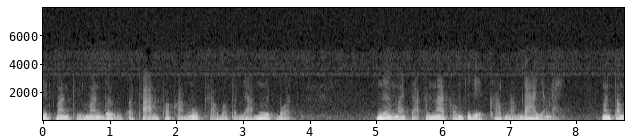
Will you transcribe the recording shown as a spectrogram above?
ยึดมั่นถือมั่นด้วยอุปทาน เพราะความงูเขลาบปัญญามืดบอด เนื่องมาจากอำนาจของกิเลสครอบงำได้อย่างไร มันต้อง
